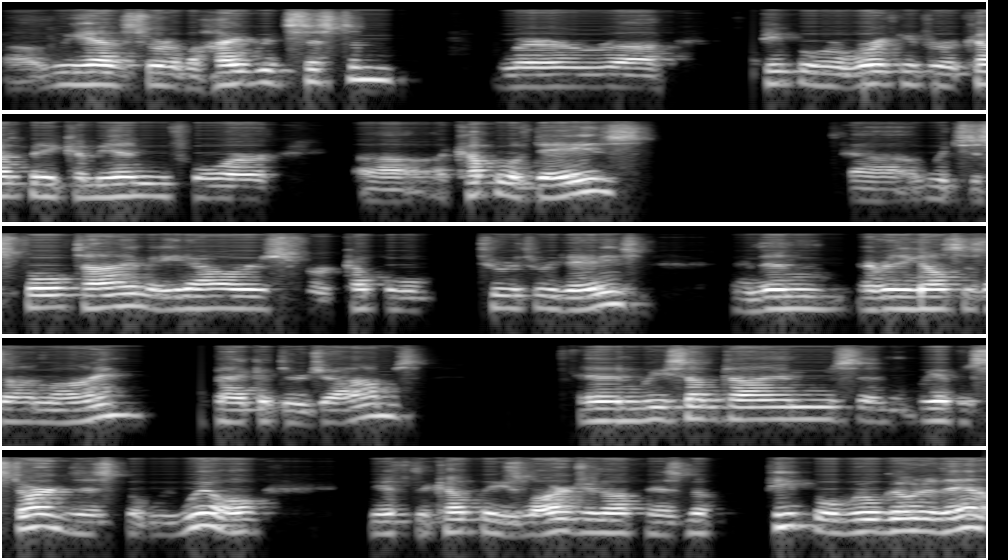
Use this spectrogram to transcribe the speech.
Uh, we have sort of a hybrid system where uh, people who are working for a company come in for uh, a couple of days, uh, which is full-time, eight hours for a couple, two or three days, and then everything else is online back at their jobs. And we sometimes, and we haven't started this, but we will, if the company is large enough and has enough people will go to them.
